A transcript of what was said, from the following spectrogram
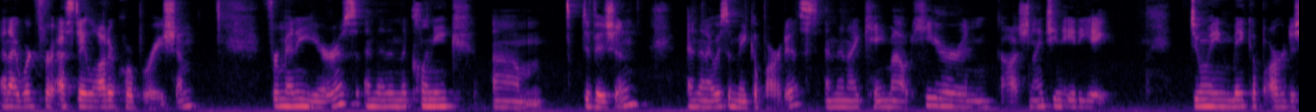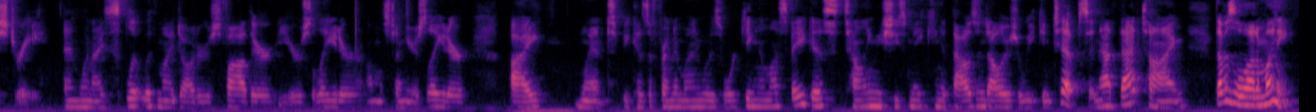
And I worked for Estee Lauder Corporation for many years, and then in the Clinique um, division. And then I was a makeup artist. And then I came out here in, gosh, 1988, doing makeup artistry. And when I split with my daughter's father years later, almost 10 years later, I went because a friend of mine was working in Las Vegas telling me she's making $1,000 a week in tips. And at that time, that was a lot of money.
